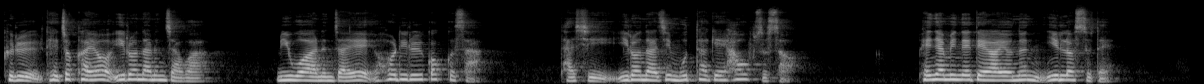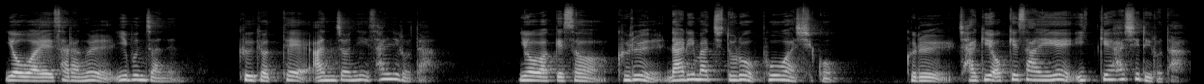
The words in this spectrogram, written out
그를 대적하여 일어나는 자와 미워하는 자의 허리를 꺾으사 다시 일어나지 못하게 하옵소서. 베냐민에 대하여는 일러스되 여호와의 사랑을 입은 자는 그 곁에 안전히 살리로다. 여호와께서 그를 날이 마치도록 보호하시고 그를 자기 어깨 사이에 있게 하시리로다.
